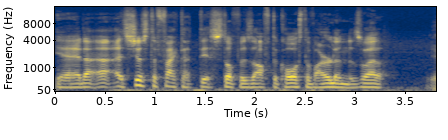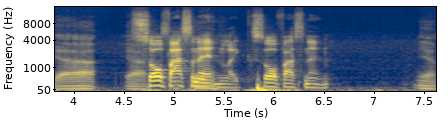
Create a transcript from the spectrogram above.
Yeah, that, uh, it's just the fact that this stuff is off the coast of Ireland as well. yeah, yeah. so fascinating, insane. like so fascinating. Yeah.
